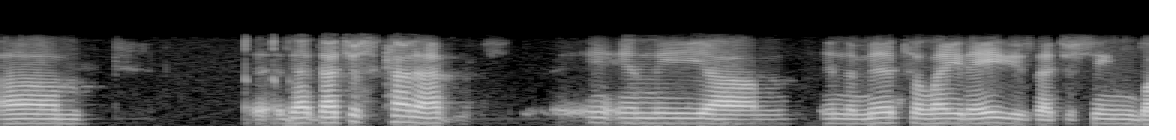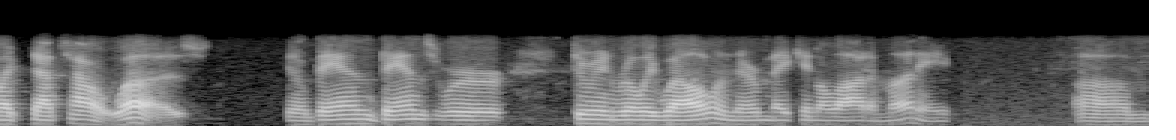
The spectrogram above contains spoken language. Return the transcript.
Um, that that just kind of in the um, in the mid to late '80s, that just seemed like that's how it was. You know, band bands were doing really well and they're making a lot of money. Um,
